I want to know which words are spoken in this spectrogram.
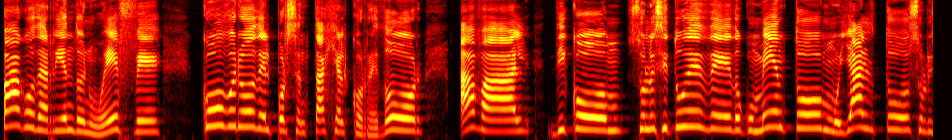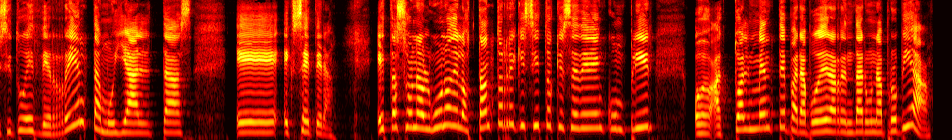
pago de arriendo en UF, cobro del porcentaje al corredor, aval, DICOM, solicitudes de documentos muy altos, solicitudes de renta muy altas, eh, etcétera. Estos son algunos de los tantos requisitos que se deben cumplir actualmente para poder arrendar una propiedad.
